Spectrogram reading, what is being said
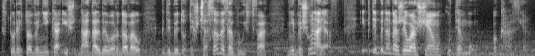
z których to wynika, iż nadal by mordował, gdyby dotychczasowe zabójstwa nie wyszły na jaw i gdyby nadarzyła się ku temu okazja.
